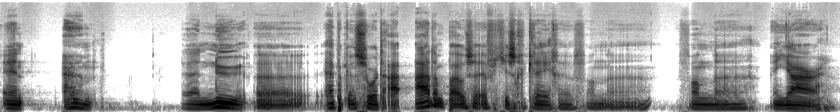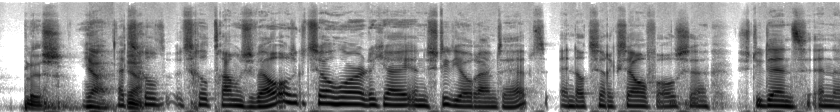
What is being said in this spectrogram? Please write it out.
En ehm, eh, nu heb ik een soort adempauze eventjes gekregen van, van een jaar plus. Ja, Het, Ja. scheelt, het scheelt trouwens wel, als ik het zo hoor, dat jij een studioruimte hebt. En dat zeg ik zelf als eh, student en eh,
